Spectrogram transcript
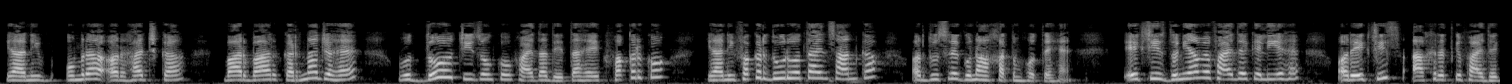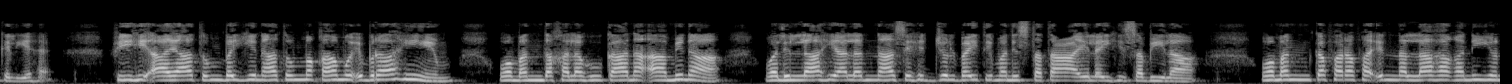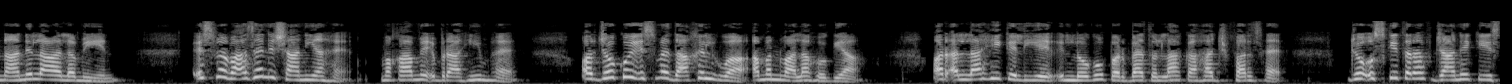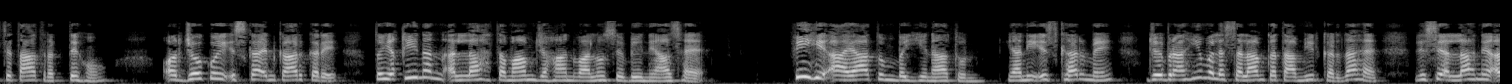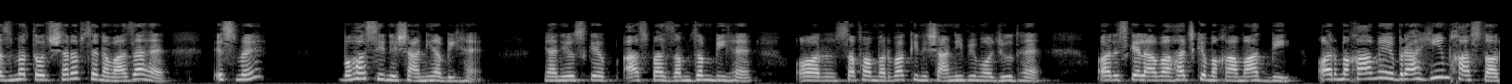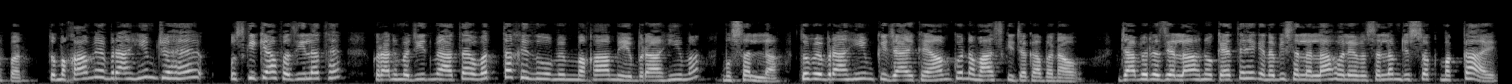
یعنی عمرہ اور حج کا بار بار کرنا جو ہے، وہ دو چیزوں کو فائدہ دیتا ہے، ایک فخر کو یعنی فخر دور ہوتا ہے انسان کا، اور دوسرے گناہ ختم ہوتے ہیں۔ ایک چیز دنیا میں فائدے کے لیے ہے، اور ایک چیز آخرت کے فائدے کے لیے ہے۔ فی ہی آیا تم بینا تم مقام ابراہیم و من دخل کا نہ آمنا و سے حج البئی من استطاع سبیلا۔ و من کفر ان اللہ غنی العالمین اس میں واضح نشانیاں ہیں، مقام ابراہیم ہے، اور جو کوئی اس میں داخل ہوا امن والا ہو گیا۔ اور اللہ ہی کے لیے ان لوگوں پر بیت اللہ کا حج فرض ہے، جو اس کی طرف جانے کی استطاعت رکھتے ہوں۔ اور جو کوئی اس کا انکار کرے تو یقیناً اللہ تمام جہان والوں سے بے نیاز ہے۔ فی ہی آیا تم بیناتن یعنی اس گھر میں جو ابراہیم علیہ السلام کا تعمیر کردہ ہے، جس سے اللہ نے عظمت اور شرف سے نوازا ہے، اس میں بہت سی نشانیاں بھی ہیں۔ یعنی اس کے آس پاس زمزم بھی ہے اور صفا مروا کی نشانی بھی موجود ہے۔ اور اس کے علاوہ حج کے مقامات بھی۔ اور مقام ابراہیم خاص طور پر۔ تو مقام ابراہیم جو ہے اس کی کیا فضیلت ہے؟ قرآن مجید میں آتا ہے وط مقام ابراہیم مسلح تم ابراہیم کی جائے قیام کو نماز کی جگہ بناؤ۔ جابر رضی اللہ عنہ کہتے ہیں کہ نبی صلی اللہ علیہ وسلم جس وقت مکہ آئے،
